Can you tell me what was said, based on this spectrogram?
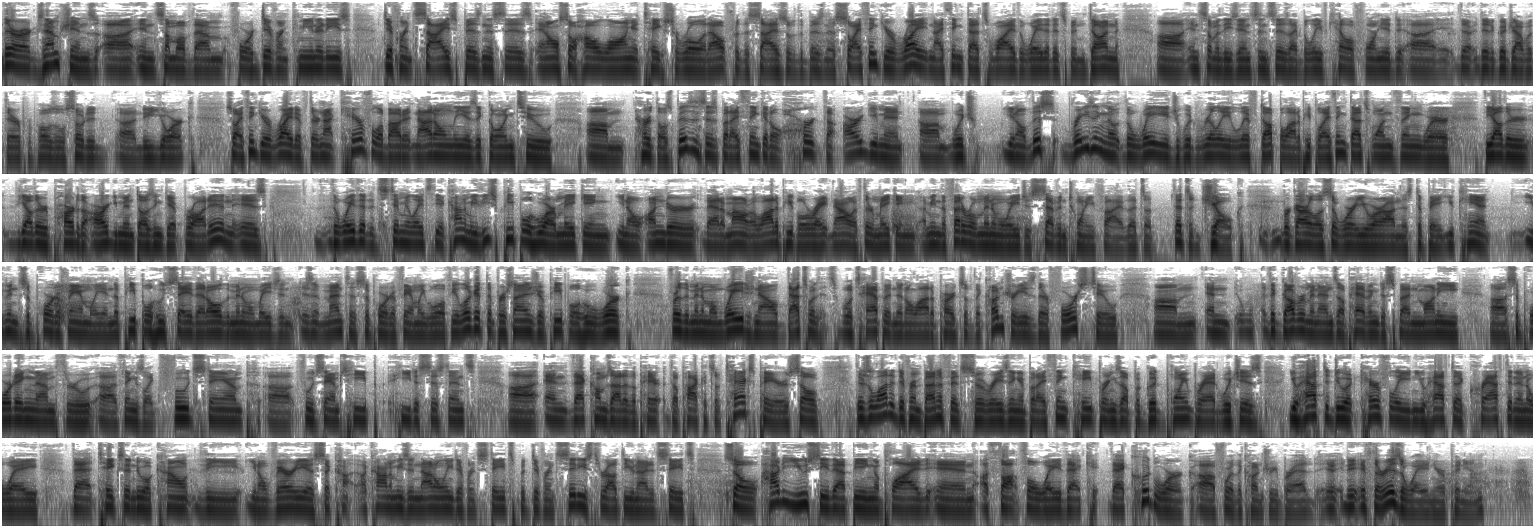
there are exemptions uh, in some of them for different communities, different size businesses, and also how long it takes to roll it out for the size of the business. So I think you're right, and I think that's why the way that it's been done uh, in some of these instances, I believe California uh, did a good job with their proposal. So did uh, New York. So I think you're right. If they're not careful about it, not only is it going to um, hurt those businesses, but I think it'll hurt the argument, um, which you know this raising the, the wage would really lift up a lot of people. I think that's one thing where the other the other part of the argument doesn't get brought in is the way that it stimulates the economy. These people who are making you know under that amount, a lot of people right now, if they're making, I mean, the federal minimum wage is seven twenty five. That's a that's a joke, mm-hmm. regardless of where you are on this debate. You can't even support a family. And the people who say that oh the minimum wage isn't meant to support a family, well, if you look at the percentage of people who work for the minimum wage now, that's what's what's happened in a lot of parts of the country is they're forced to, um, and the government ends up having to spend money uh, supporting them through uh, things like food stamp, uh, food stamps, heap, heat assistance, uh, and that comes out of the pa- the pockets of taxpayers. So there's a lot of different benefits to raising it, but I think Kate brings up a good point, Brad, which is you have to do it carefully and you have to craft it in a way that takes into account the you know various eco- economies in not only different states but different cities throughout the United States. So, how do you see that being applied in a thoughtful way that c- that could work uh, for the country, Brad? If there is a way, in your opinion.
